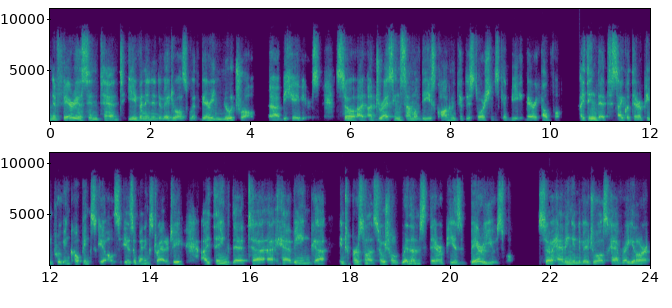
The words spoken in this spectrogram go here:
nefarious intent even in individuals with very neutral uh, behaviors. So, uh, addressing some of these cognitive distortions can be very helpful. I think that psychotherapy improving coping skills is a winning strategy. I think that uh, having uh, interpersonal and social rhythms therapy is very useful. So, having individuals have regular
